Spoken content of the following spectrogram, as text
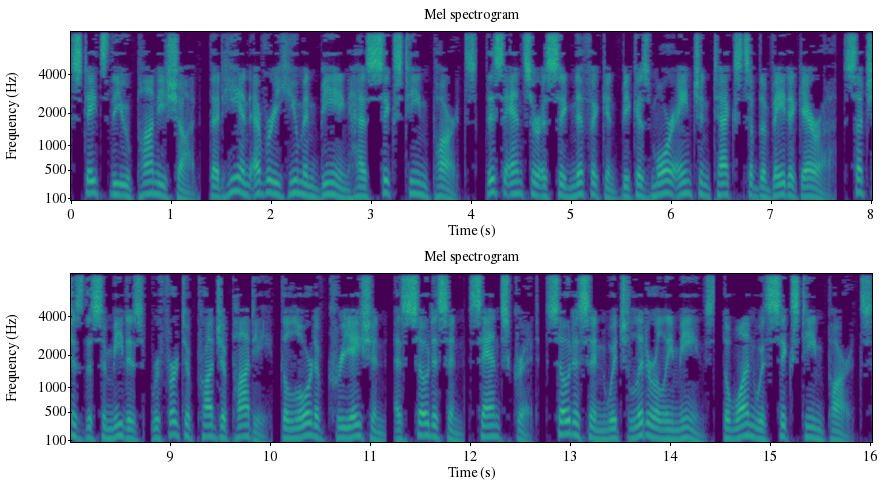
states the Upanishad, that he and every human being has 16 parts. This answer is significant because more ancient texts of the Vedic era, such as the Samhitas, refer to Prajapati, the lord of creation, as Sodasan Sanskrit, Sodasan which literally means, the one with 16 parts.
